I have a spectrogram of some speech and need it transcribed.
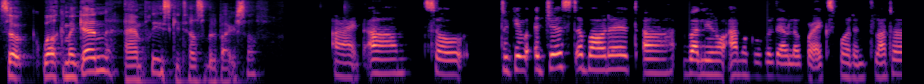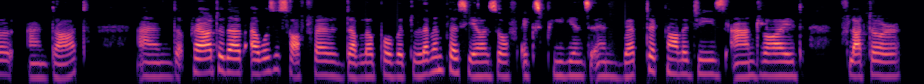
So, welcome again, and please, can you tell us a bit about yourself? All right. Um, so, to give a gist about it, uh, well, you know, I'm a Google developer expert in Flutter and Dart. And prior to that, I was a software developer with 11 plus years of experience in web technologies, Android, Flutter.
